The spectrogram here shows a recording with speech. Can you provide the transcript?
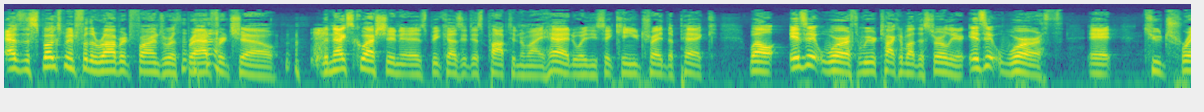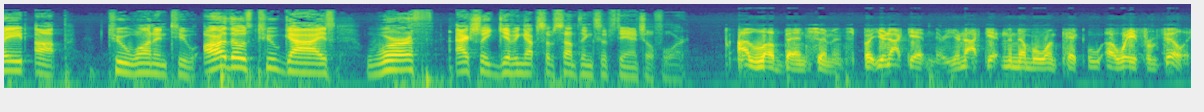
as the spokesman for the Robert Farnsworth Bradford show, the next question is because it just popped into my head when you say, "Can you trade the pick?" Well, is it worth? We were talking about this earlier. Is it worth it to trade up to one and two? Are those two guys worth actually giving up some something substantial for? I love Ben Simmons, but you're not getting there. You're not getting the number one pick away from Philly.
